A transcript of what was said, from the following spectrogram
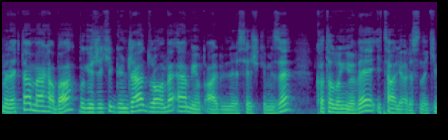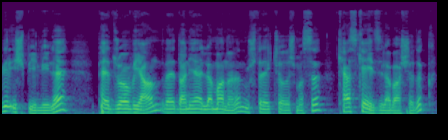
Melek'ten merhaba. Bu geceki güncel drone ve ambient albümleri seçkimize Katalonya ve İtalya arasındaki bir işbirliğiyle Pedro Vian ve Daniele Mana'nın müşterek çalışması Cascades ile başladık.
